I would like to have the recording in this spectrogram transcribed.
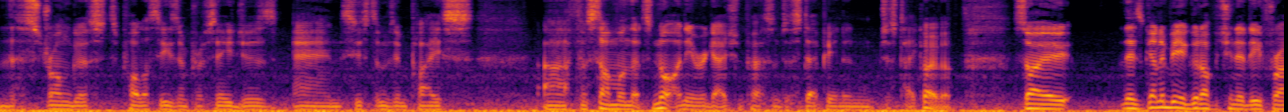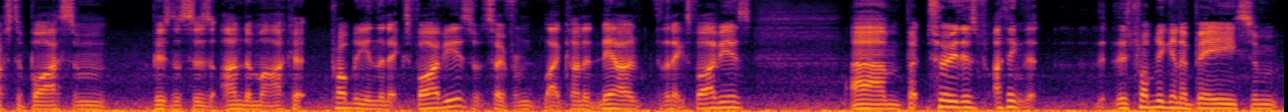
the strongest policies and procedures and systems in place uh, for someone that's not an irrigation person to step in and just take over. So there's going to be a good opportunity for us to buy some businesses under market probably in the next five years. So from like kind of now for the next five years. Um, but two, there's I think that there's probably going to be some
